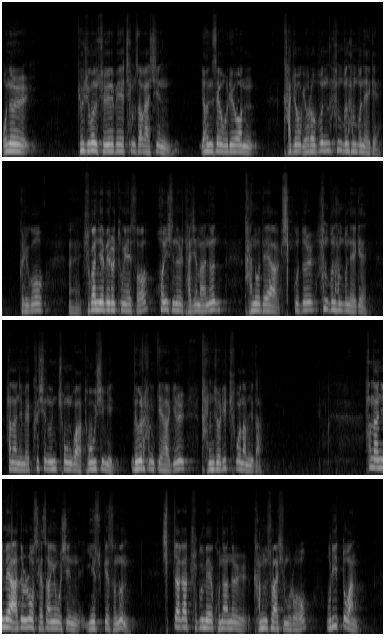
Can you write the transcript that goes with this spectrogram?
오늘 교직원 수요예배에 참석하신 연세 의료원 가족 여러분 한 분한 분에게 그리고 에, 주간 예배를 통해서 헌신을 다짐하는 간호대학 식구들 한분한 분에게 하나님의 크신 은총과 도우심이 늘 함께하길 간절히 축원합니다. 하나님의 아들로 세상에 오신 예수께서는 십자가 죽음의 고난을 감수하심으로 우리 또한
